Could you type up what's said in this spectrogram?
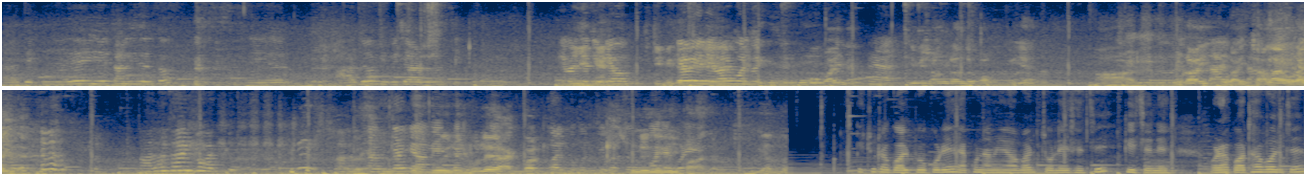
হ্যাঁ দেখুন এই ইয়ে চালিয়ে যেত আজও টিভি চালানো শিখতে পারবে এবার যদি কেউ কেউ এবার বলবে মোবাইলে টিভি সংক্রান্ত সব আর ওরাই ওরাই চালায় ওরাই দেয়। আলাদাই কিছুটা গল্প করে এখন আমি আবার চলে এসেছি কিচেনে। ওরা কথা বলছে,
